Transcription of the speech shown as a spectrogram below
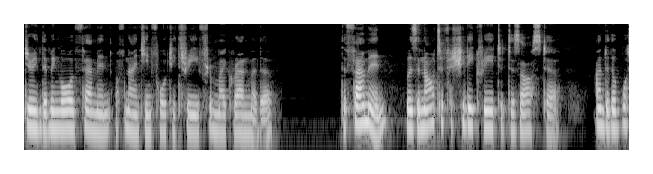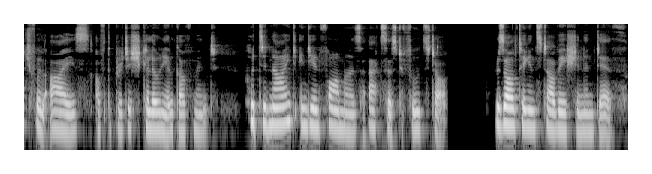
during the Bengal famine of 1943 from my grandmother. The famine was an artificially created disaster under the watchful eyes of the British colonial government, who denied Indian farmers access to foodstuffs resulting in starvation and death,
